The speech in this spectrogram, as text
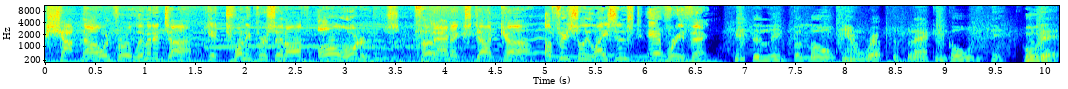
Shop now and for a limited time, get 20% off all orders. Fanatics.com, officially licensed everything. Hit the link below and rep the black and gold today. Who that?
